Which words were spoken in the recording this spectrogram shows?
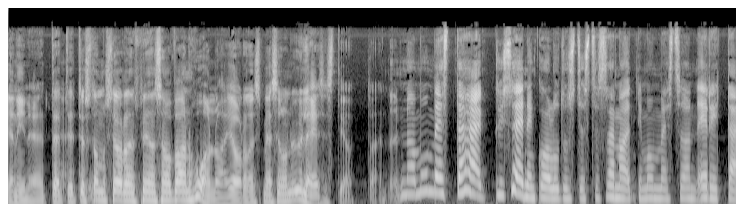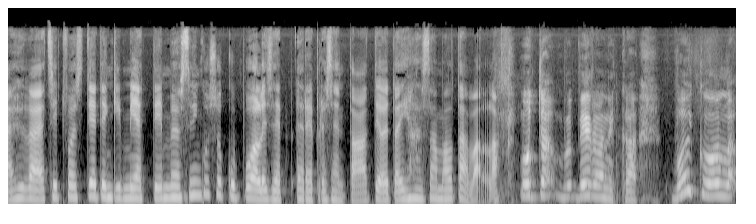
ja niin, että, että, että jos tuommoista journalismia se on vaan huonoa journalismia silloin yleisesti ottaen. No mun mielestä tämä kyseinen koulutus, josta sanoit, niin mun mielestä se on erittäin hyvä. Sitten voisi tietenkin miettiä myös niin kuin sukupuolisia representaatioita ihan samalla tavalla. Mutta Veronika, voiko olla,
